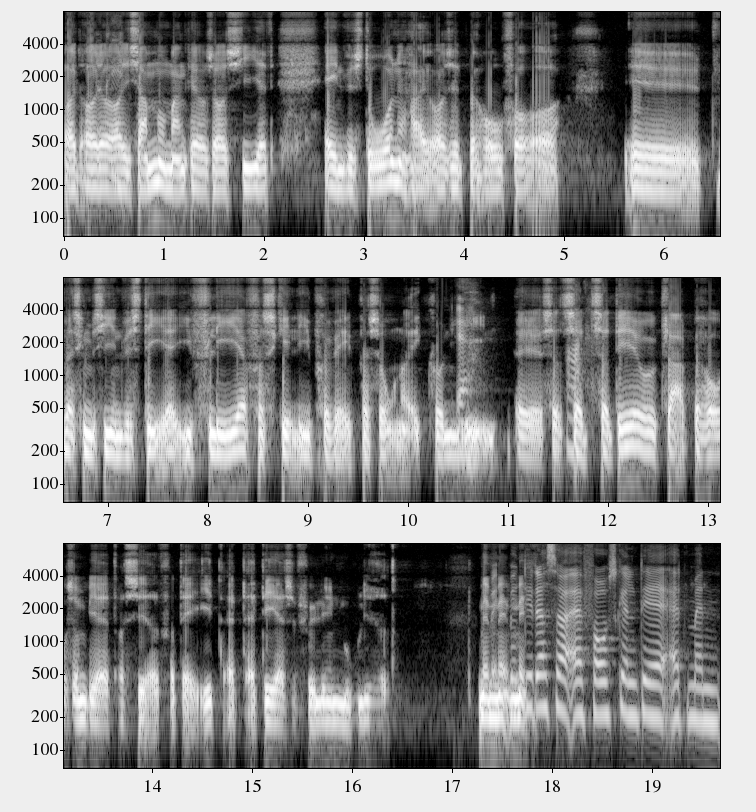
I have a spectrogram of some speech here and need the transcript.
Og, og, okay. og i samme moment kan jeg jo så også sige, at, at investorerne har jo også et behov for at øh, hvad skal man sige, investere i flere forskellige privatpersoner, ikke kun i Ja. én. Øh, så, så, så det er jo et klart behov, som har adresseret fra dag et, at, at det er selvfølgelig en mulighed. Men, men, men det der så er forskellen, det er, at man,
